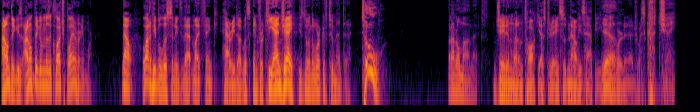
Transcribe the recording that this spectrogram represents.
I don't think he's I don't think of him as a clutch player anymore. Now, a lot of people listening to that might think Harry Douglas and for Key and Jay. He's doing the work of two men today. Two. But I don't mind, Max. Jay didn't let him talk yesterday, so now he's happy he Yeah. word in edgewise. God, Jay.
